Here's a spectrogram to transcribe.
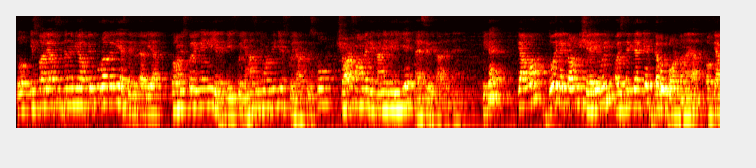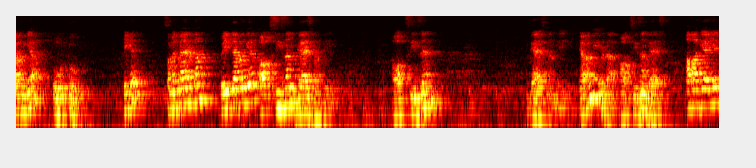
तो इस वाले ऑक्सीजन ने भी ऑक्टेट पूरा कर लिया, इसने भी कर लिया। तो हम इसको लिखेंगे, ये देखिए, इसको यहाँ से जोड़ दीजिए, इसको यहाँ से, इसको शॉर्ट फॉर्म में दिखाने के लिए ऐसे दिखा देते हैं। ठीक है? क्या हुआ? दो इलेक्ट्रॉन की शेयरिंग हुई और इसने क्या किया? डबल बॉन्ड बनाया और क्या बन गया? O2 ठीक है? समझ में आया बेटा? तो ये क्या बन गया? ऑक्सीजन गैस बन गई। ऑक्सीजन गैस बन गई। क्या बन गई बेटा? ऑक्सीजन गैस अब आगे आइए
